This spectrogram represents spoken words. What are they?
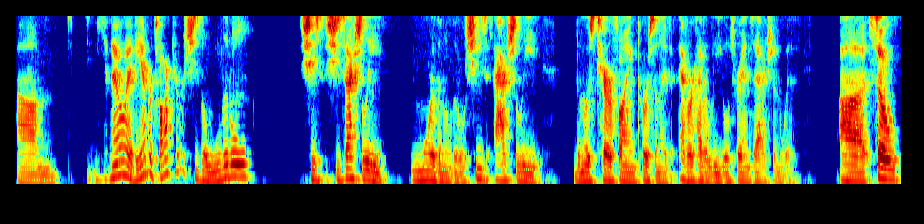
Um you know have you ever talked to her? She's a little she's she's actually more than a little. She's actually the most terrifying person i've ever had a legal transaction with. Uh so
